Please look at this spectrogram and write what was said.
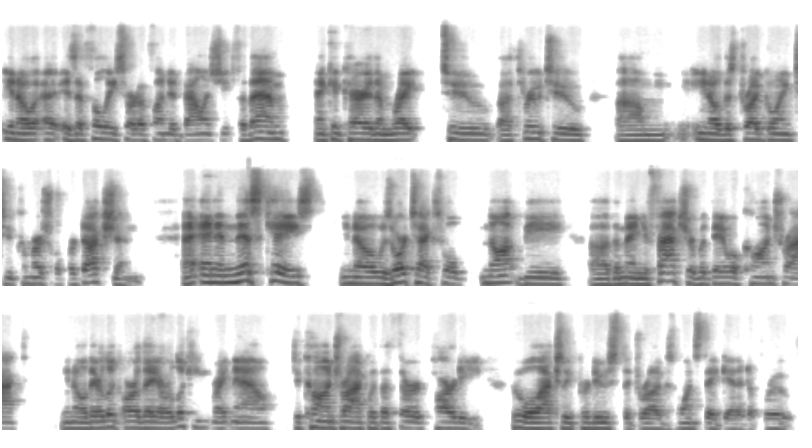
you know uh, is a fully sort of funded balance sheet for them and can carry them right to uh, through to um, you know this drug going to commercial production. And, and, in this case, you know, XORTX will not be uh, the manufacturer, but they will contract. You know, they're look or they are looking right now to contract with a third party who will actually produce the drugs once they get it approved.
